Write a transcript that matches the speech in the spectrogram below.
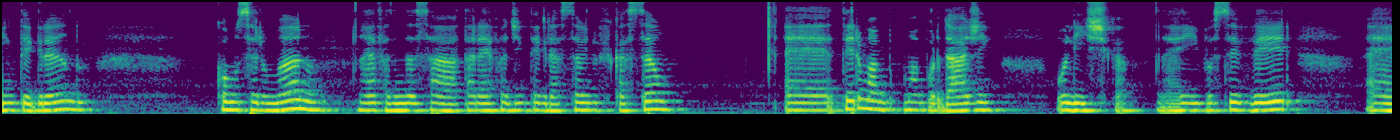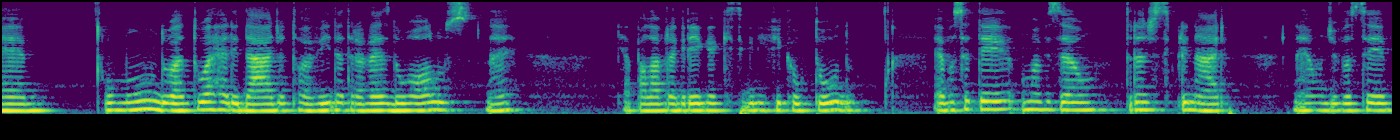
integrando como ser humano, né, fazendo essa tarefa de integração e unificação, é ter uma, uma abordagem holística, né, e você ver é, o mundo, a tua realidade, a tua vida através do holos, né, que é a palavra grega que significa o todo, é você ter uma visão transdisciplinar, né, onde você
